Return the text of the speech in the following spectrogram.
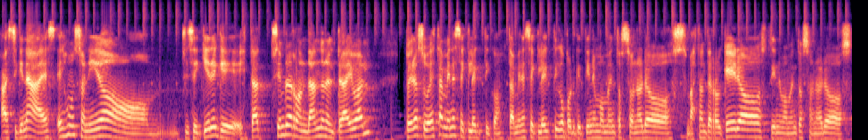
Así que nada, es, es un sonido, si se quiere, que está siempre rondando en el tribal, pero a su vez también es ecléctico. También es ecléctico porque tiene momentos sonoros bastante rockeros, tiene momentos sonoros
